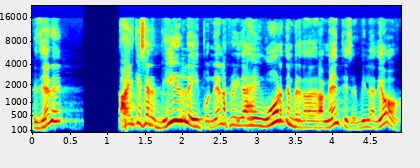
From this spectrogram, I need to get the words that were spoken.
¿Entiende? Hay que servirle y poner las prioridades en orden verdaderamente y servirle a Dios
